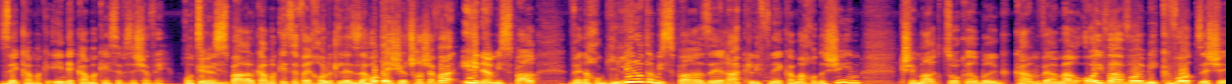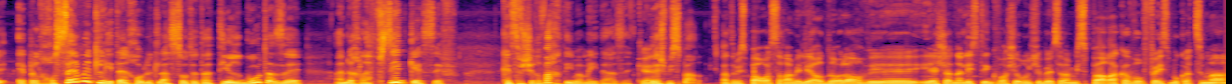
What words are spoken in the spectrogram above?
זה כמה הנה כמה כסף זה שווה רוצים כן. מספר על כמה כסף היכולת לזהות האישיות שלך שווה הנה המספר ואנחנו גילינו את המספר הזה רק לפני כמה חודשים כשמרק צוקרברג קם ואמר אוי ואבוי בעקבות זה שאפל חוסמת לי את היכולת לעשות את התרגות הזה אני הולך להפסיד כסף. כסף שהרווחתי עם המידע הזה כן. ויש מספר אז המספר הוא 10 מיליארד דולר ויש אנליסטים כבר שאומרים שבעצם המספר רק עבור פייסבוק עצמה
